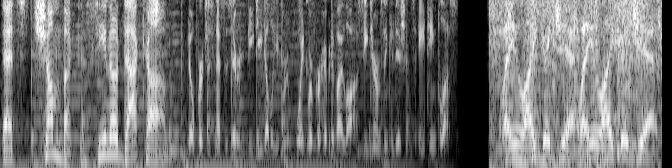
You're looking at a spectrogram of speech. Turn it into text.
That's chumbacasino.com. No purchase necessary. VGW. Void were prohibited by law. See terms and conditions. 18 plus. Play like a Jet. Play like a Jet.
